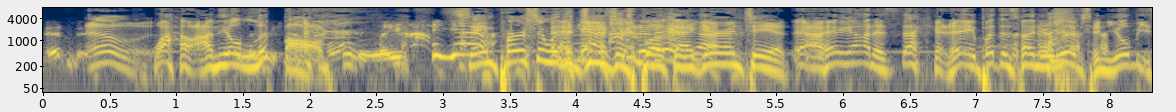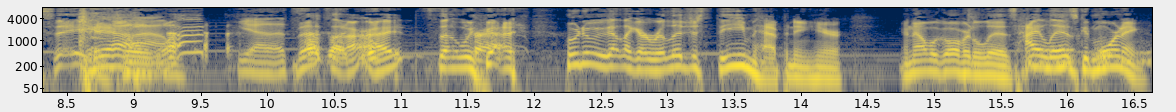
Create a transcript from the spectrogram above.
goodness!" Oh, wow! On the old lip balm. Yeah. Same person with the Yeah, Jesus put book, in, I yeah. guarantee it. Yeah, hang on a second. Hey, put this on your lips, and you'll be saved. Yeah. Wow. What? Yeah, that's That's all like, right. So we got who knew we got like a religious theme happening here. And now we'll go over to Liz. Hi, Liz. Good morning.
